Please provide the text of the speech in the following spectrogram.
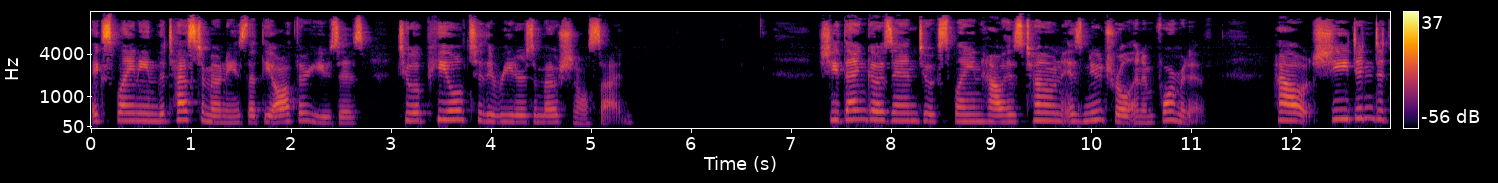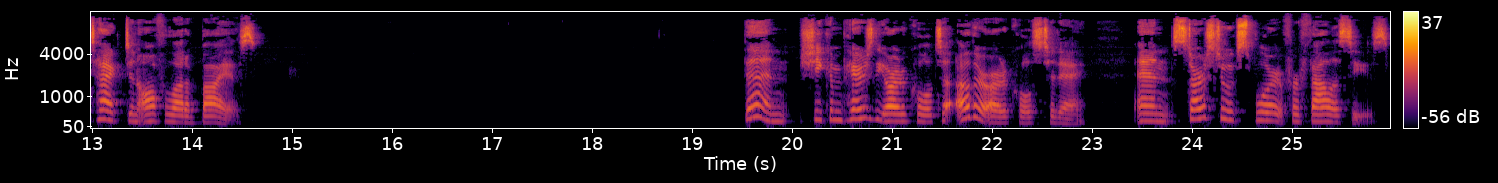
explaining the testimonies that the author uses to appeal to the reader's emotional side. She then goes in to explain how his tone is neutral and informative, how she didn't detect an awful lot of bias. Then she compares the article to other articles today and starts to explore it for fallacies.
